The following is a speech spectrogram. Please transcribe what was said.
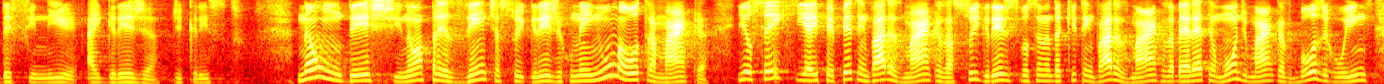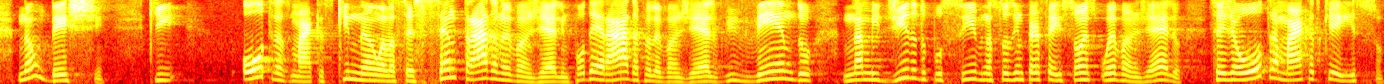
definir a igreja de Cristo. Não deixe, não apresente a sua igreja com nenhuma outra marca. E eu sei que a IPP tem várias marcas, a sua igreja, se você não é daqui, tem várias marcas, a Beré tem um monte de marcas, boas e ruins. Não deixe que outras marcas que não, ela ser centrada no Evangelho, empoderada pelo Evangelho, vivendo na medida do possível, nas suas imperfeições, o Evangelho, seja outra marca do que isso.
